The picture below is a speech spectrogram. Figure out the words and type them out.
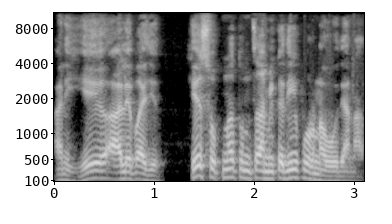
आणि हे आले पाहिजेत. हे स्वप्न तुमचं आम्ही कधीही पूर्ण होऊ देणार.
